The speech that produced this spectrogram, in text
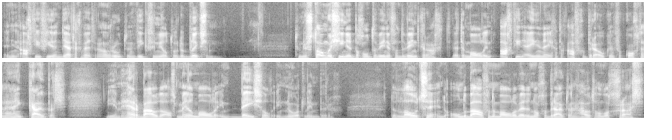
en in 1834 werd er een roet een wiek vernield door de bliksem. Toen de stoommachine het begon te winnen van de windkracht, werd de molen in 1891 afgebroken en verkocht aan Hein Kuipers, die hem herbouwde als meelmolen in Beesel in Noord-Limburg. De loodsen en de onderbouw van de molen werden nog gebruikt door houthandel Gras.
